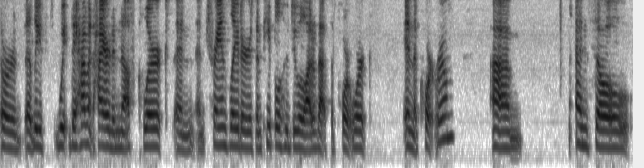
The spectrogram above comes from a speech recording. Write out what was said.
or at least we, they haven't hired enough clerks and, and translators and people who do a lot of that support work in the courtroom. Um, and so,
